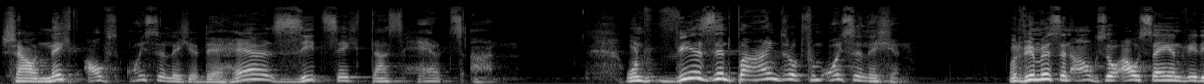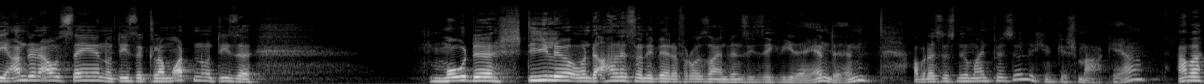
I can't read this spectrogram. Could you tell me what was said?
Schau nicht aufs Äußerliche. Der Herr sieht sich das Herz an. Und wir sind beeindruckt vom Äußerlichen. Und wir müssen auch so aussehen, wie die anderen aussehen und diese Klamotten und diese Modestile und alles. Und ich werde froh sein, wenn sie sich wieder ändern. Aber das ist nur mein persönlicher Geschmack, ja? Aber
